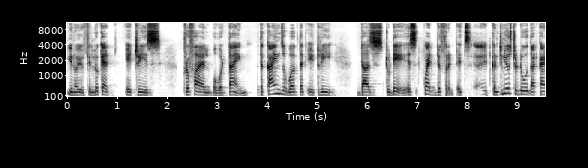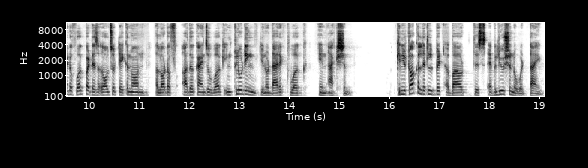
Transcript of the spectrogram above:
you know, if you look at ATREE's profile over time, the kinds of work that ATREE does today is quite different. It's it continues to do that kind of work, but has also taken on a lot of other kinds of work, including you know direct work in action. Can you talk a little bit about this evolution over time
